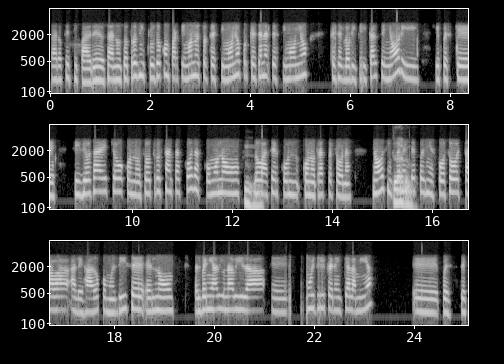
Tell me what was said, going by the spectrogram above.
Claro que sí, Padre. O sea, nosotros incluso compartimos nuestro testimonio porque es en el testimonio que se glorifica al Señor y, y pues que si Dios ha hecho con nosotros tantas cosas, ¿cómo no lo va a hacer con, con otras personas? No, simplemente pues mi esposo estaba alejado, como él dice, él no, él venía de una vida eh, muy diferente a la mía, eh, pues de,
